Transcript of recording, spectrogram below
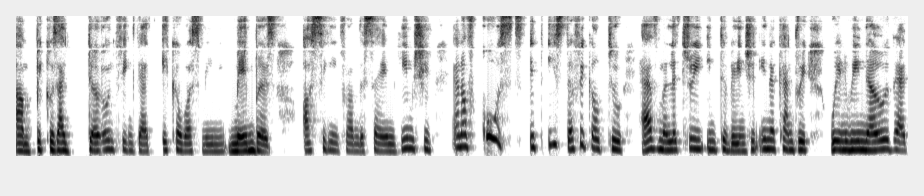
Um, because I don't think that ECOWAS members are singing from the same hymn sheet. And of course, it is difficult to have military intervention in a country when we know that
